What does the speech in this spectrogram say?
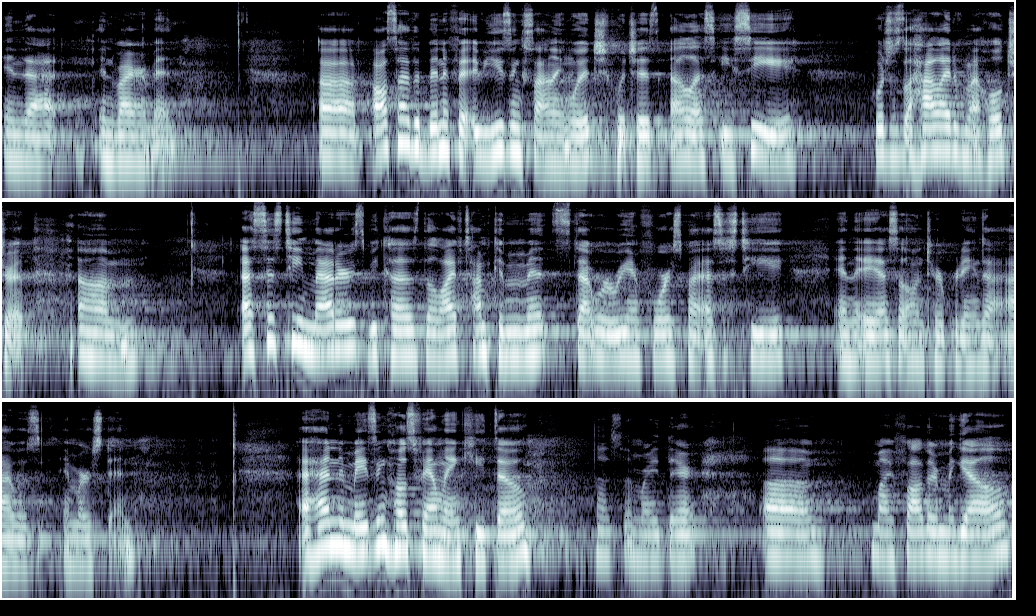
in that environment. Uh, also had the benefit of using sign language, which is LSEC, which was the highlight of my whole trip. Um, SST matters because the lifetime commitments that were reinforced by SST and the ASL interpreting that I was immersed in. I had an amazing host family in Quito. That's them right there. Um, my father, Miguel,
